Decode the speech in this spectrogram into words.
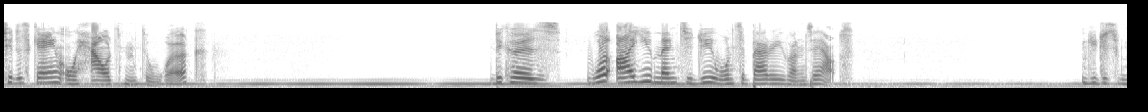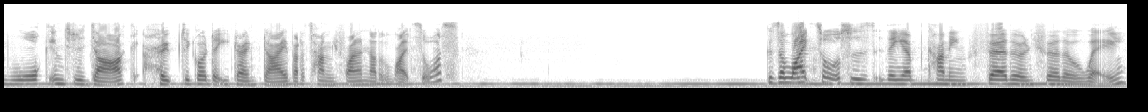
to this game or how it's meant to work. Because what are you meant to do once the battery runs out? You just walk into the dark, hope to God that you don't die by the time you find another light source? Because the light sources, they are coming further and further away.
